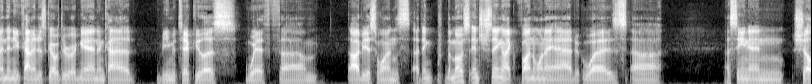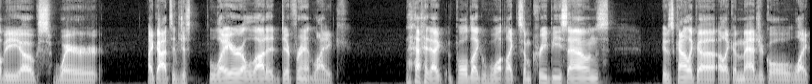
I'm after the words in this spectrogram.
and then you kind of just go through again and kind of be meticulous with um, obvious ones. I think the most interesting, like fun one I had was uh, a scene in Shelby Oaks where I got to just layer a lot of different like I pulled like what like some creepy sounds. It was kind of like a, a like a magical like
